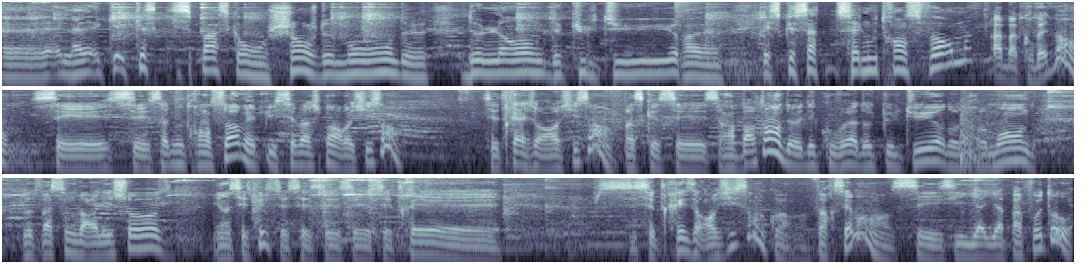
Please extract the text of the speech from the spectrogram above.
qu'est-ce qui se passe quand on change de monde, de langue, de culture Est-ce que ça, ça nous transforme? Ah bah complètement. C'est, ça nous transforme et puis c'est vachement enrichissant. C'est très enrichissant parce que c'est, important de découvrir d'autres cultures, d'autres mondes, d'autres façons de voir les choses et ainsi de suite. C'est, très, très enrichissant quoi. Forcément, il n'y a, pas photo.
